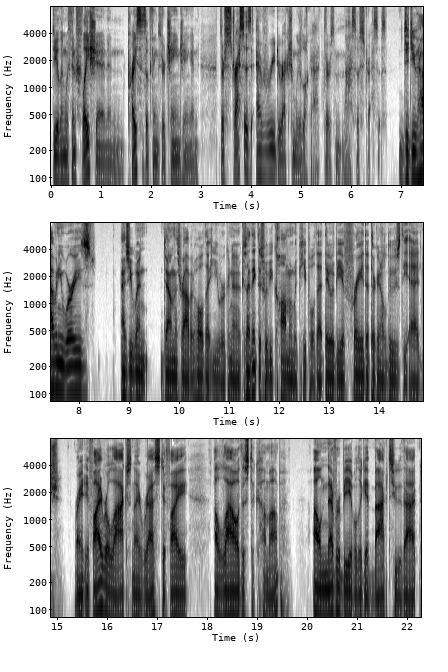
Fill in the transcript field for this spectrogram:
dealing with inflation and prices of things are changing and there's stresses every direction we look at. There's massive stresses. Did you have any worries as you went down this rabbit hole that you were going to, because I think this would be common with people that they would be afraid that they're going to lose the edge, right? If I relax and I rest, if I allow this to come up, I'll never be able to get back to that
